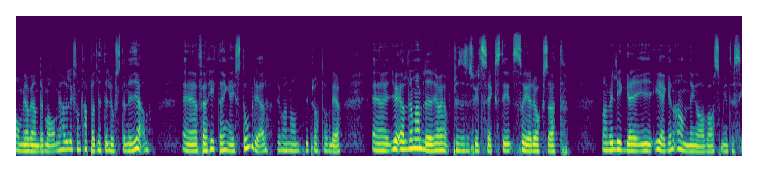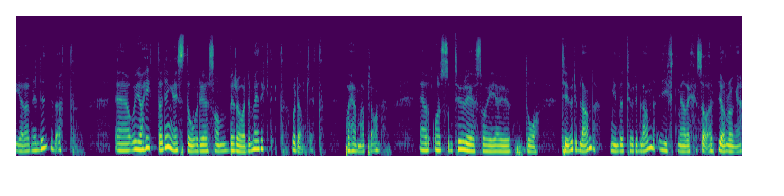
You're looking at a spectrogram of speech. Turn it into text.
om jag vänder mig om. Jag hade liksom tappat lite lusten igen. Eh, för att hitta inga historier. Det var någon, vi pratade om det. Eh, ju äldre man blir, jag har precis fyllt 60, så är det också att man vill ligga i egen andning av vad som intresserar en i livet. Eh, och jag hittade inga historier som berörde mig riktigt ordentligt på hemmaplan. Eh, och som tur är så är jag ju då tur ibland, mindre tur ibland, gift med en regissör, Björn Runge.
